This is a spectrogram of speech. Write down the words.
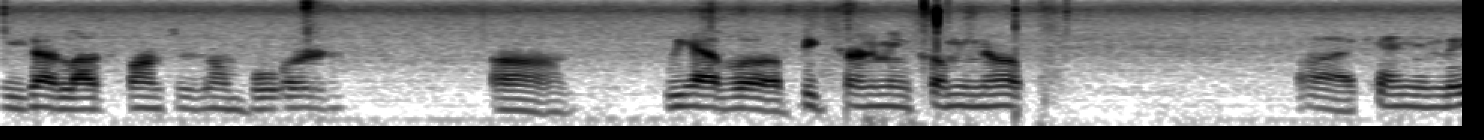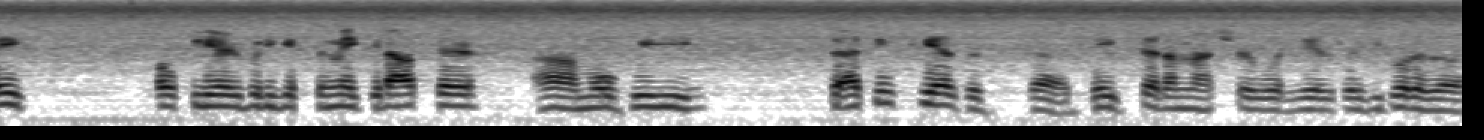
he got a lot of sponsors on board. Um, we have a big tournament coming up uh, at Canyon Lake. Hopefully, everybody gets to make it out there. Um, we'll be so I think he has a, a date set. I'm not sure what it is, but if you go to the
